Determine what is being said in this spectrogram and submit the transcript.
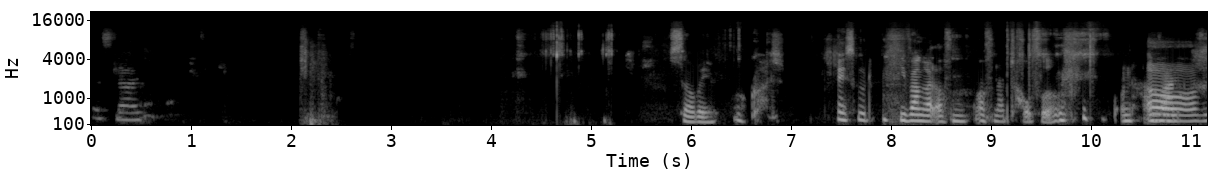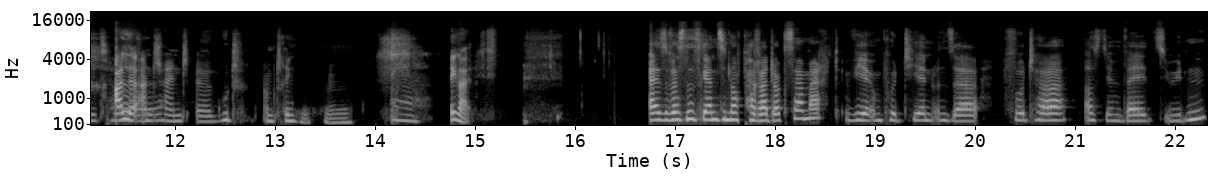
Bis gleich. Sorry. Oh Gott. Ist gut. Die waren gerade auf, auf einer Taufe und waren Oh, toll. alle anscheinend äh, gut am Trinken. Hm. Ah. Egal. Also, was das Ganze noch paradoxer macht, wir importieren unser Futter aus dem Weltsüden,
